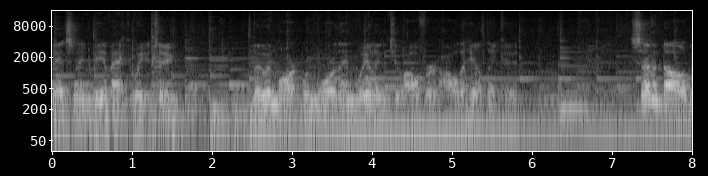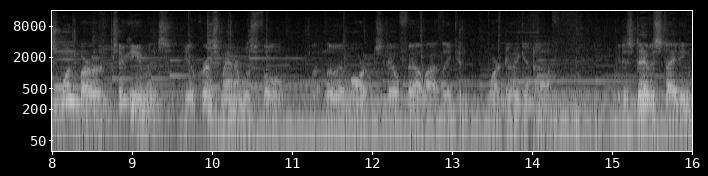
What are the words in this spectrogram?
Pets need to be evacuated too. Lou and Mark were more than willing to offer all the help they could. Seven dogs, one bird, two humans, Hillcrest Manor was full, but Lou and Mark still felt like they could, weren't doing enough. It is devastating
